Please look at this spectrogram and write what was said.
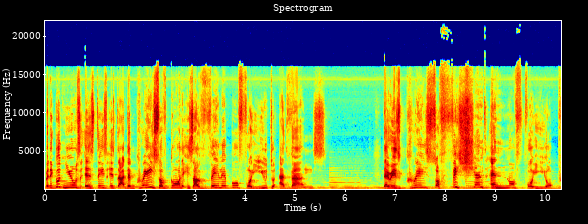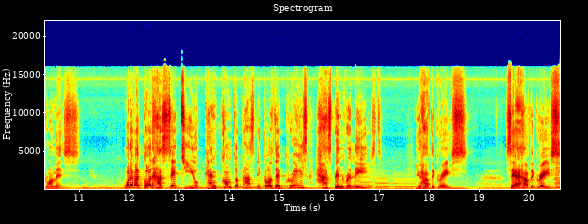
But the good news is this is that the grace of God is available for you to advance. There is grace sufficient enough for your promise. Whatever God has said to you can come to pass because the grace has been released. You have the grace. Say, I have the grace.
